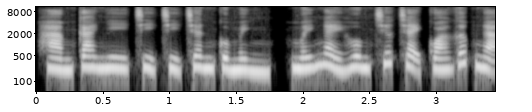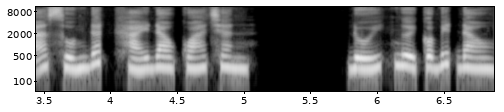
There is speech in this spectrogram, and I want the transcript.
hàm ca nhi chỉ chỉ chân của mình, mấy ngày hôm trước chạy quá gấp ngã xuống đất khái đau quá chân. Đối, người có biết đau,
